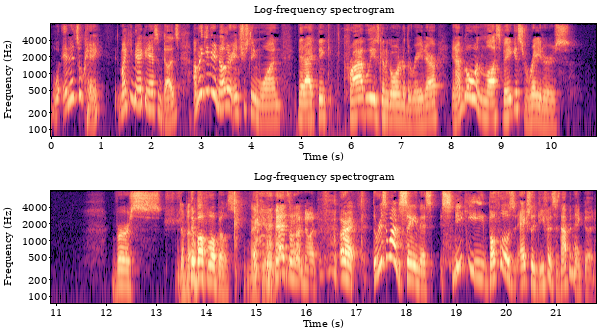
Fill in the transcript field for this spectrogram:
Well, and it's okay. Mikey Mack can have some duds. I'm gonna give you another interesting one that I think probably is gonna go under the radar, and I'm going Las Vegas Raiders versus The the Buffalo Bills. Thank you. That's what I'm doing. All right. The reason why I'm saying this, sneaky Buffalo's actually defense has not been that good.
